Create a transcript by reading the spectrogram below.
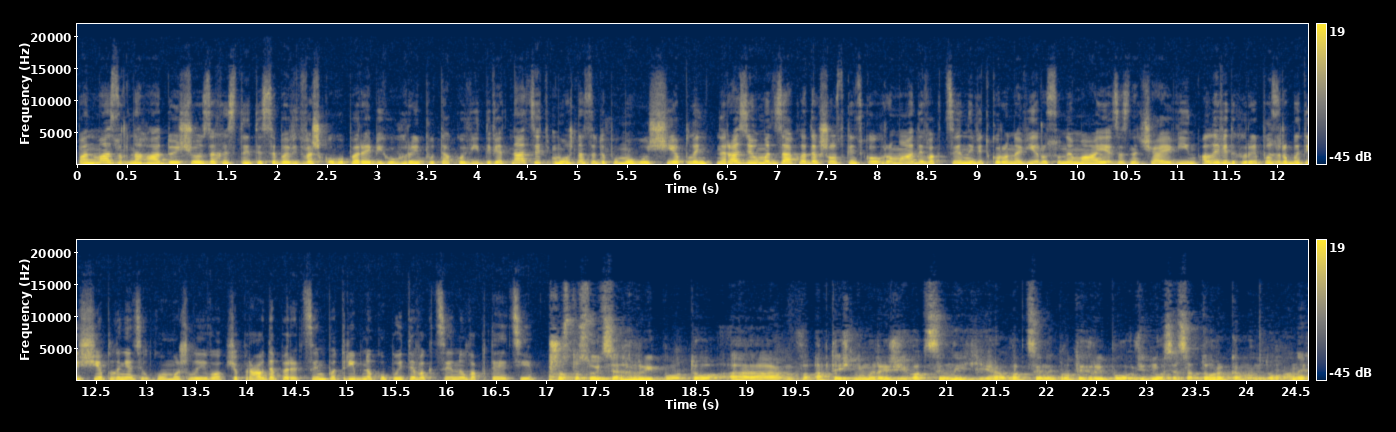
Пан Мазур нагадує, що захистити себе від важкого перебігу грипу та COVID-19 можна за допомогою щеплень. Наразі у медзакладах Шосткинської громади вакцини від коронавірусу немає, зазначає він. Але від грипу зробити щеплення цілком можливо. Щоправда, перед цим потрібно купити вакцину в аптеці. Що стосується грипу, то е, в аптечній мережі вакцини є. Вакцини проти грипу відносяться до рекомендованих,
